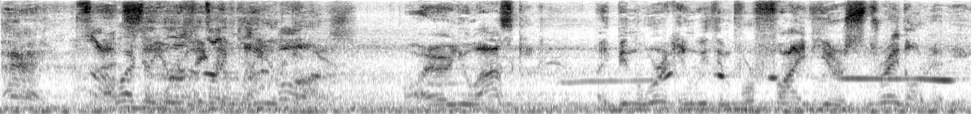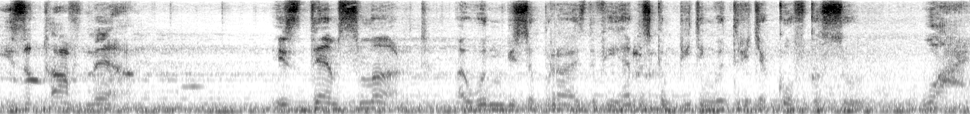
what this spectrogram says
Hey, what do you think of Liu Boss? Why are you asking? I've been working with him for five years straight already. He's a tough man. He's damn smart. I wouldn't be surprised if he had us competing with Tretyakovka soon. Why?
